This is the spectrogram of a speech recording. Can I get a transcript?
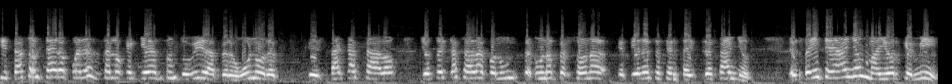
si estás soltero puedes hacer lo que quieras con tu vida, pero uno de, que está casado, yo estoy casada con un- una persona que tiene 63 años, es 20 años mayor que mí.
